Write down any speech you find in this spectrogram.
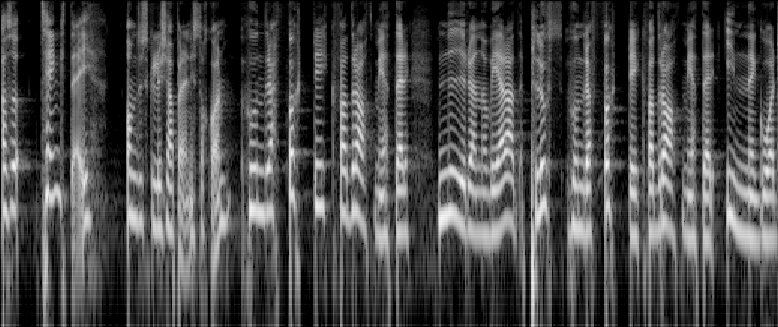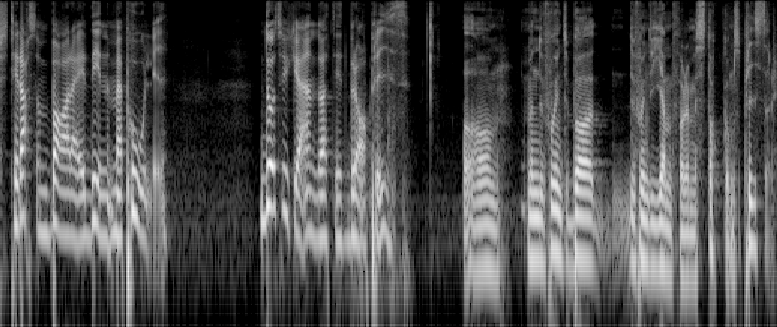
alltså tänk dig om du skulle köpa den i Stockholm. 140 kvadratmeter nyrenoverad plus 140 kvadratmeter innergårdsterrass som bara är din med pool i. Då tycker jag ändå att det är ett bra pris. Ja, men du får inte bara... du får inte jämföra med Stockholmspriser.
